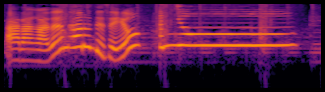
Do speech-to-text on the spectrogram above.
아랑하는 하루 되세요. 안녕!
